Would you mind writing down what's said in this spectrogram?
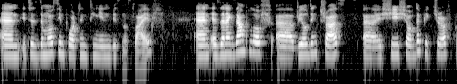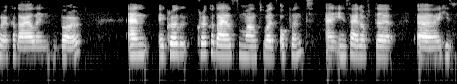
and it is the most important thing in business life. And as an example of uh, building trust uh, she showed the picture of crocodile and bird. And a cro crocodile's mouth was opened and inside of the uh, his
